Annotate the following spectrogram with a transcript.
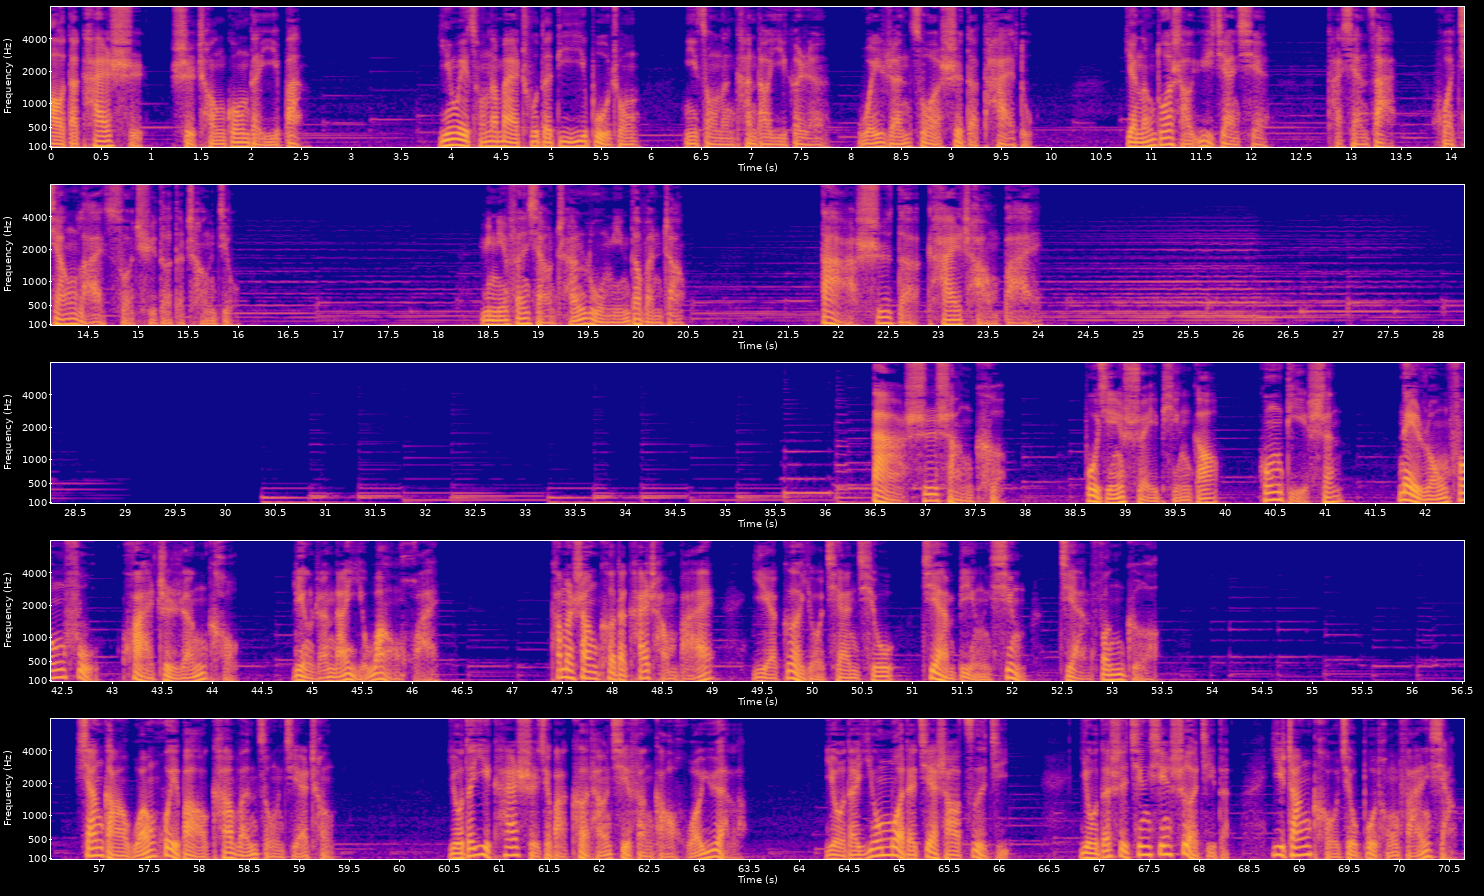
好的开始是成功的一半，因为从那迈出的第一步中，你总能看到一个人为人做事的态度，也能多少预见些他现在或将来所取得的成就。与您分享陈鲁民的文章《大师的开场白》。大师上课，不仅水平高、功底深，内容丰富、脍炙人口，令人难以忘怀。他们上课的开场白也各有千秋，见秉性，见风格。香港文汇报刊文总结称：有的一开始就把课堂气氛搞活跃了，有的幽默的介绍自己。有的是精心设计的，一张口就不同凡响；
